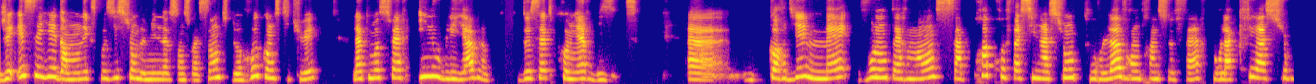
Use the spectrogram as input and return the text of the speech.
J'ai essayé dans mon exposition de 1960 de reconstituer l'atmosphère inoubliable de cette première visite. Euh, Cordier met volontairement sa propre fascination pour l'œuvre en train de se faire, pour la création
